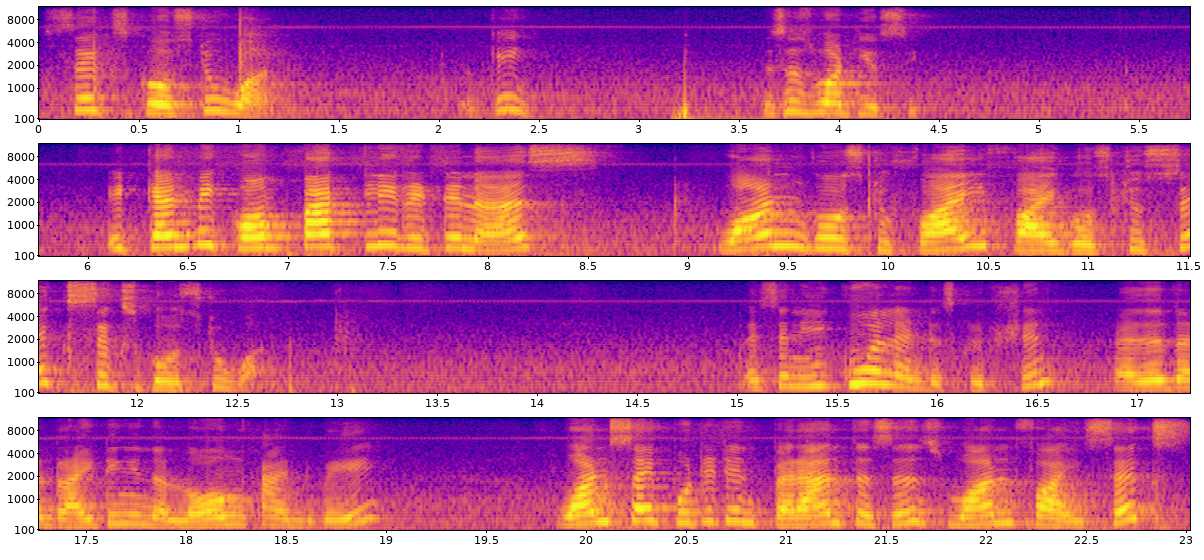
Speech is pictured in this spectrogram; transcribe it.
6 goes to 1. Okay. This is what you see. It can be compactly written as 1 goes to 5, 5 goes to 6, 6 goes to 1 that is an equivalent description rather than writing in the longhand way. Once I put it in parenthesis 1 5 6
